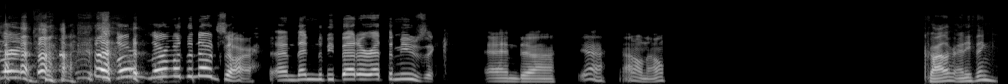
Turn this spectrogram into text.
learn, learn, learn what the notes are, and then to be better at the music. And uh, yeah, I don't know. Kyler, anything?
